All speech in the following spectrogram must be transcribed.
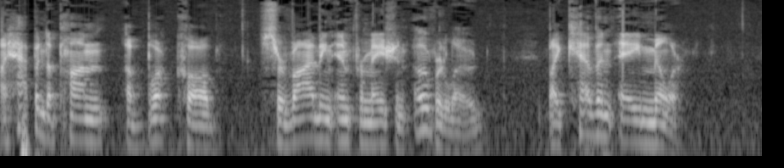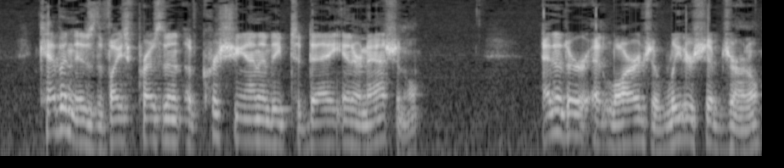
I happened upon a book called Surviving Information Overload by Kevin A. Miller. Kevin is the Vice President of Christianity Today International, editor at large of Leadership Journal,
